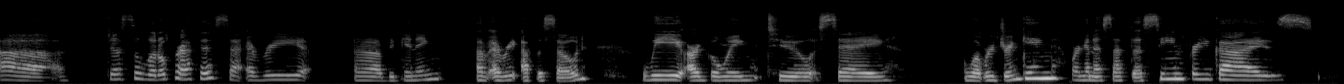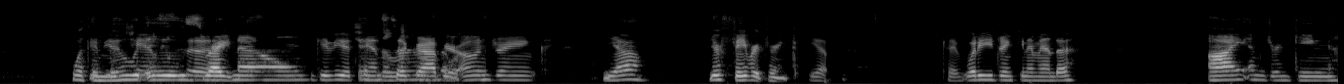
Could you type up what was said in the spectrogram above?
uh just a little preface at every uh beginning of every episode we are going to say what we're drinking we're going to set the scene for you guys what Give the mood is right now Give you a chance to grab your own drink. yeah your favorite drink Yep. Okay, what are you drinking, Amanda? i am drinking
